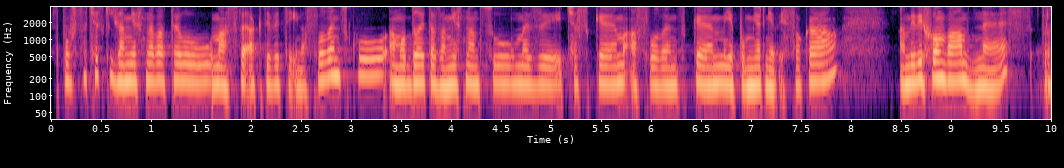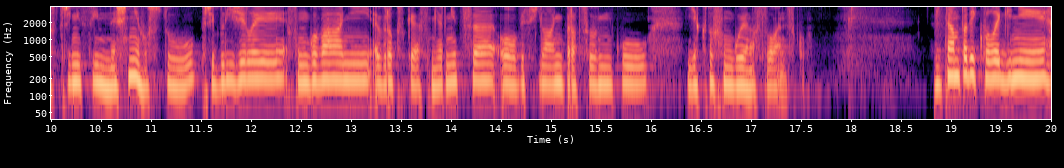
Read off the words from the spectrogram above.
Spousta českých zaměstnavatelů má své aktivity i na Slovensku a mobilita zaměstnanců mezi Českém a Slovenskem je poměrně vysoká. A my bychom vám dnes prostřednictvím dnešních hostů přiblížili fungování Evropské směrnice o vysílání pracovníků, jak to funguje na Slovensku. Vítám tady kolegyni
